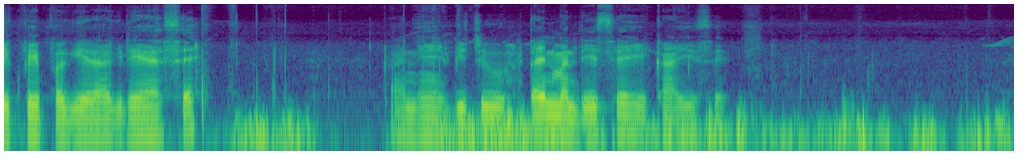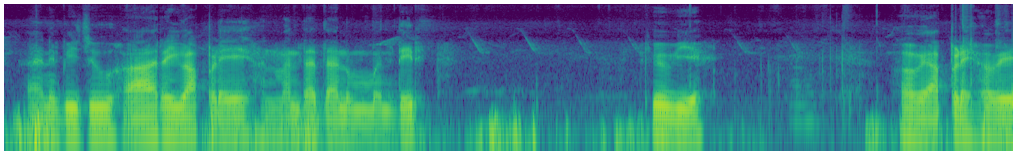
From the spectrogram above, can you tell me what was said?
એક ભાઈ પગે રહ્યા છે અને બીજું ત્રણ મંદિર છે એક આવી છે અને બીજું આ રહ્યું આપણે હનુમાન દાદાનું મંદિર કેવું હવે આપણે હવે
